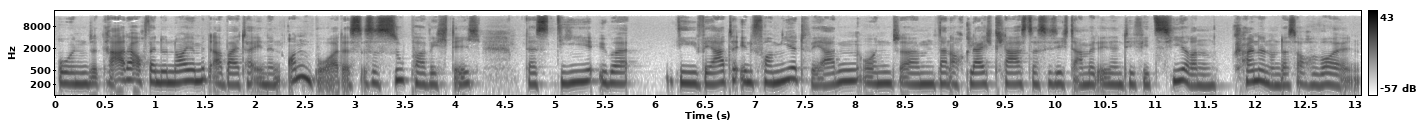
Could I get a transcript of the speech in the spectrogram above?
Und gerade auch wenn du neue MitarbeiterInnen onboardest, ist es super wichtig, dass die über die Werte informiert werden und ähm, dann auch gleich klar ist, dass sie sich damit identifizieren können und das auch wollen.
